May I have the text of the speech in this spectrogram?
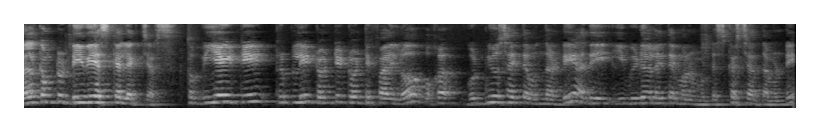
Welcome to DVSK lectures so VIT triple E twenty twenty ఫైవ్లో ఒక గుడ్ న్యూస్ అయితే ఉందండి. అది ఈ వీడియోలో అయితే మనం డిస్కస్ చేద్దామండి.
